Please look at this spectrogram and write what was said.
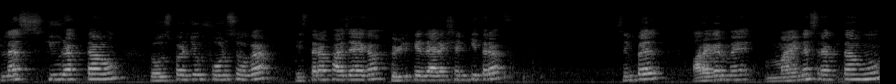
प्लस क्यू रखता हूँ तो उस पर जो फोर्स होगा, इस तरफ़ आ जाएगा फ़ील्ड के डायरेक्शन की तरफ़। सिंपल और अगर मैं माइनस रखता हूँ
